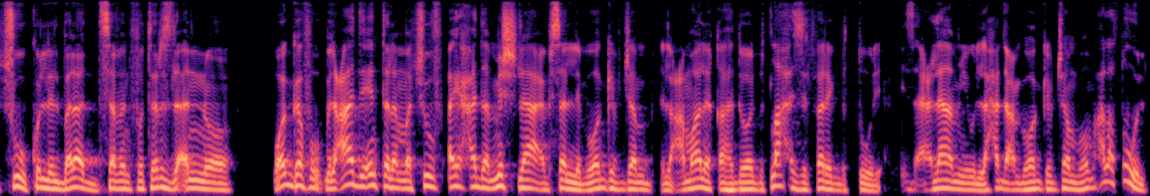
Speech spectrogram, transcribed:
شو كل البلد 7 فوترز لأنه وقفوا. بالعادة أنت لما تشوف أي حدا مش لاعب سلة بوقف جنب العمالقة هدول بتلاحظ الفرق بالطول. يعني إذا إعلامي ولا حدا عم بوقف جنبهم على طول.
